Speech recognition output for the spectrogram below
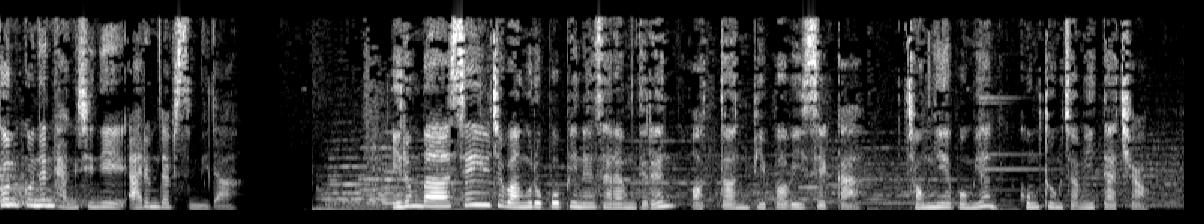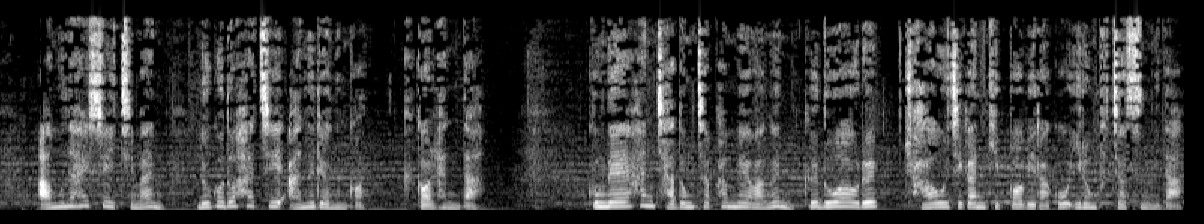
꿈꾸는 당신이 아름답습니다. 이른바 세일즈 왕으로 뽑히는 사람들은 어떤 비법이 있을까? 정리해보면 공통점이 있다죠. 아무나 할 수 있지만 누구도 하지 않으려는 것, 그걸 한다. 국내 한 자동차 판매왕은 그 노하우를 좌우지간 기법이라고 이름 붙였습니다.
